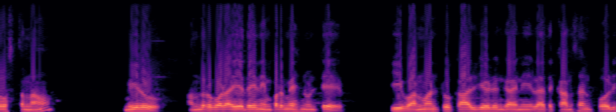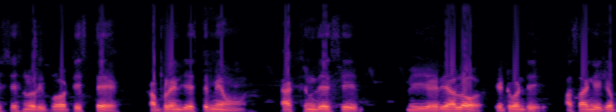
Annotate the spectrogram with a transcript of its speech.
చూస్తున్నాం. మీరు అందరూ కూడా ఏదైనా ఇన్ఫర్మేషన్ ఉంటే ఈ వన్ వన్ టూ కాల్ చేయడం కానీ లేకపోతే కన్సర్న్ పోలీస్ స్టేషన్లో రిపోర్ట్ ఇస్తే కంప్లైంట్ చేస్తే మేము యాక్షన్ చేసి మీ ఏరియాలో ఎటువంటి అసాంఘిక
